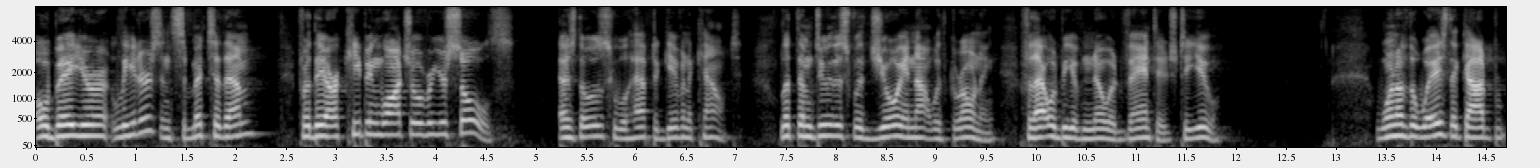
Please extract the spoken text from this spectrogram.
Obey your leaders and submit to them, for they are keeping watch over your souls, as those who will have to give an account. Let them do this with joy and not with groaning, for that would be of no advantage to you. One of the ways that God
